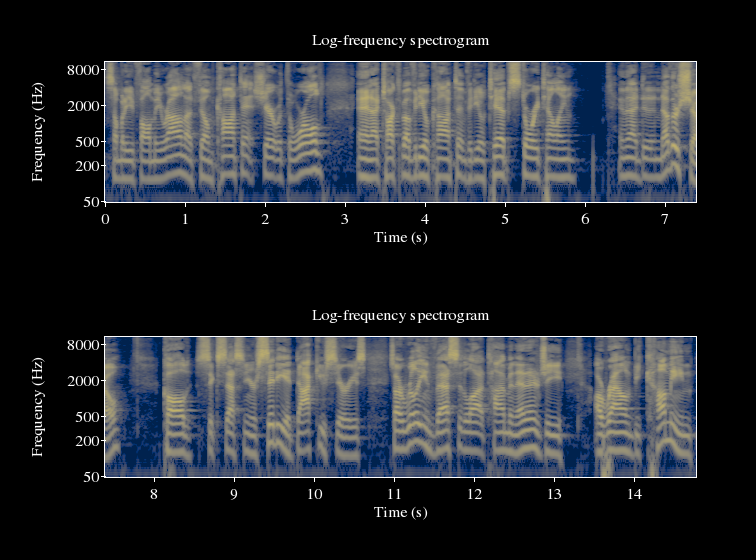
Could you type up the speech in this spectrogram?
Somebody would follow me around. I'd film content, share it with the world. And I talked about video content, video tips, storytelling. And then I did another show called Success in Your City, a docu series. So I really invested a lot of time and energy around becoming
